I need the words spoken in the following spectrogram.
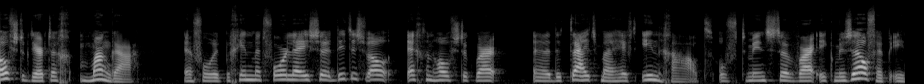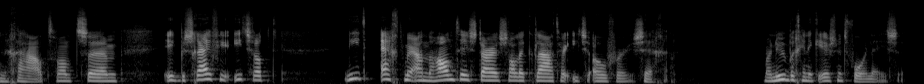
Hoofdstuk 30, manga. En voor ik begin met voorlezen, dit is wel echt een hoofdstuk waar uh, de tijd mij heeft ingehaald. Of tenminste waar ik mezelf heb ingehaald. Want um, ik beschrijf hier iets wat niet echt meer aan de hand is, daar zal ik later iets over zeggen. Maar nu begin ik eerst met voorlezen.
